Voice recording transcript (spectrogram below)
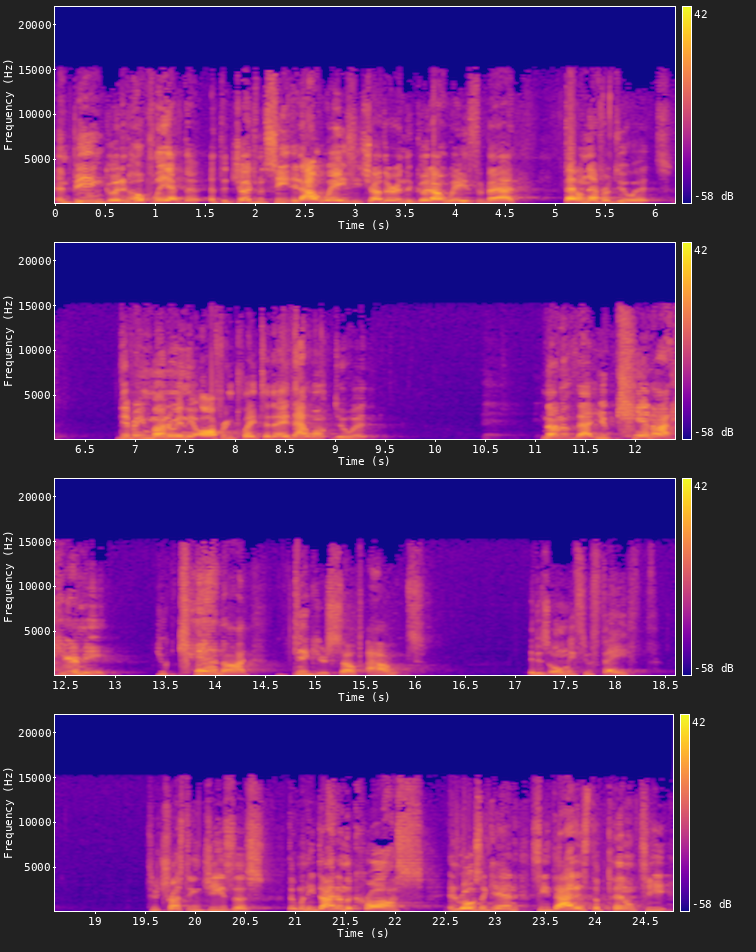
and being good, and hopefully at the, at the judgment seat it outweighs each other and the good outweighs the bad, that'll never do it. Giving money in the offering plate today, that won't do it. None of that. You cannot hear me. You cannot dig yourself out. It is only through faith, through trusting Jesus, that when he died on the cross and rose again, see, that is the penalty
